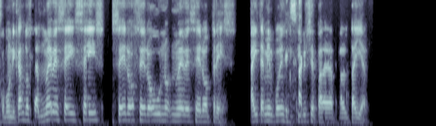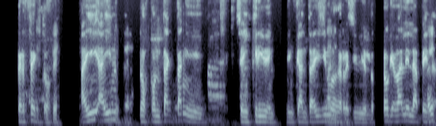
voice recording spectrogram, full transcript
comunicándose al 966-001-903. Ahí también pueden inscribirse para, el taller. Perfecto. Ahí, ahí nos contactan y se inscriben. Encantadísimos de recibirlo. Creo que vale la pena.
